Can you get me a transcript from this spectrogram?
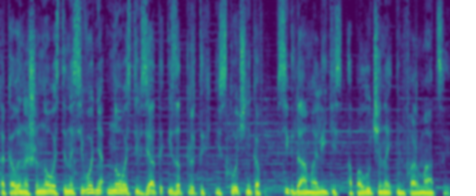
Таковы наши новости на сегодня. Новости взяты из открытых источников. Всегда молитесь о полученной информации.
